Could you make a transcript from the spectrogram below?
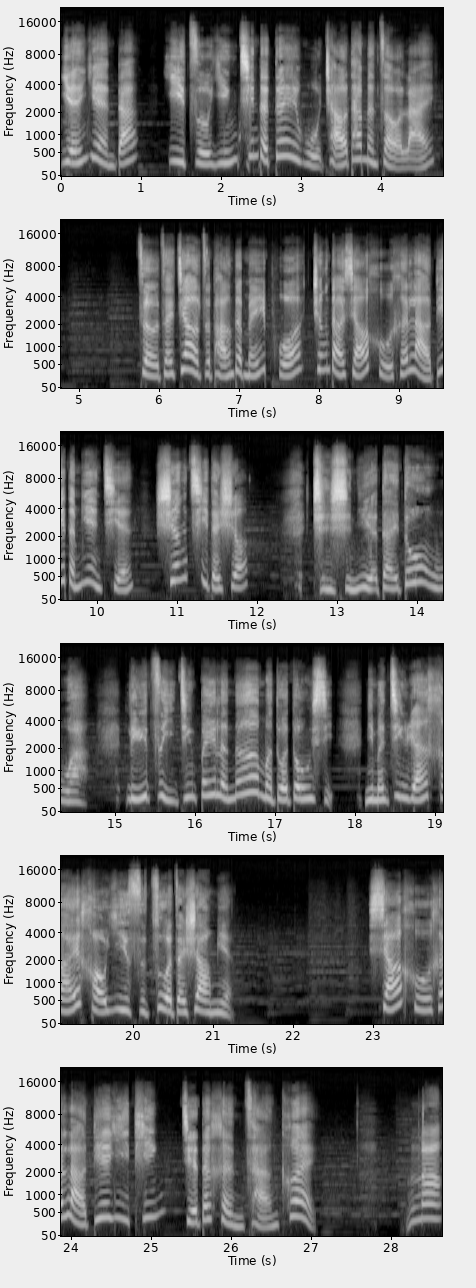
远远的一组迎亲的队伍朝他们走来，走在轿子旁的媒婆冲到小虎和老爹的面前，生气地说：“真是虐待动物啊！驴子已经背了那么多东西，你们竟然还好意思坐在上面！”小虎和老爹一听，觉得很惭愧。那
